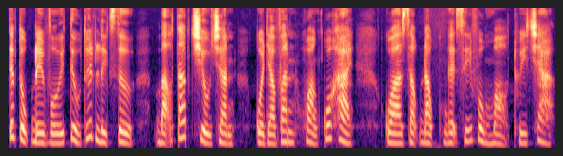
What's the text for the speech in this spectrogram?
tiếp tục đến với tiểu thuyết lịch sử Bão táp Triều Trần của nhà văn Hoàng Quốc Hải qua giọng đọc nghệ sĩ vùng mỏ Thúy Trà.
